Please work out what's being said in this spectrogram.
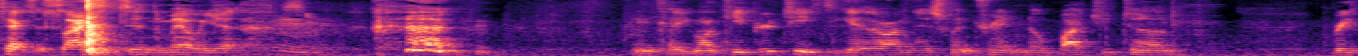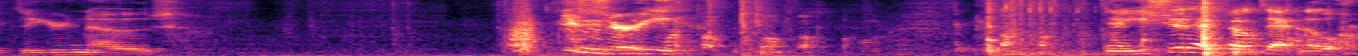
Texas license in the mail yet. Hmm. okay, you want to keep your teeth together on this one, Trenton. Don't bite your tongue. Breathe through your nose. Yes, sir. Now you should have felt that though,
